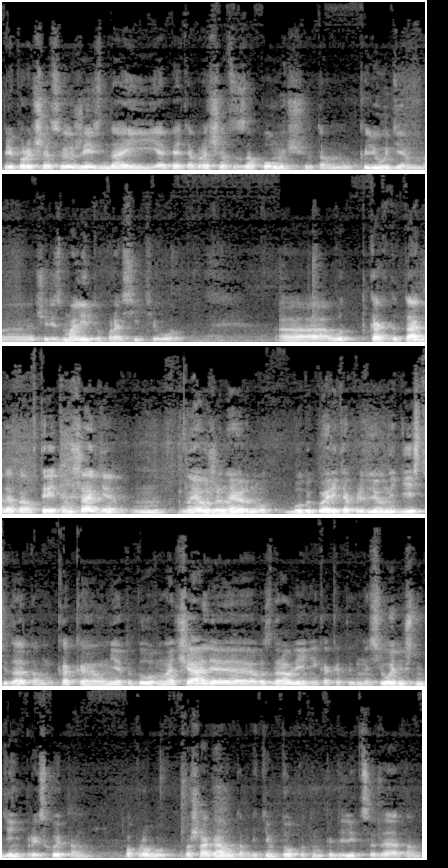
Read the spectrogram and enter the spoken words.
Припоручать свою жизнь, да, и опять обращаться за помощью там, к людям, э, через молитву просить Его. А, вот как-то так, да, там в третьем шаге, ну я уже, наверное, буду говорить определенные действия, да, там, как э, у меня это было в начале выздоровления, как это на сегодняшний день происходит, там, попробую по шагам, там, каким-то опытом поделиться, да, там.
